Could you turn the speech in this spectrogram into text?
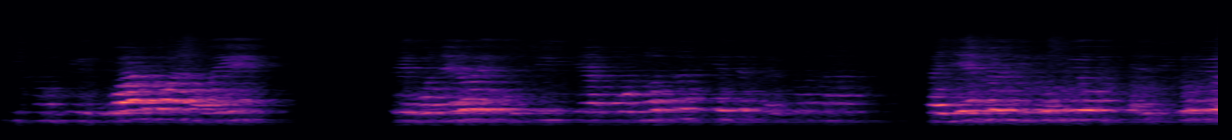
Sino que guardo a Noé, pregonero de justicia, con otras siete personas, trayendo el diluvio, el diluvio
